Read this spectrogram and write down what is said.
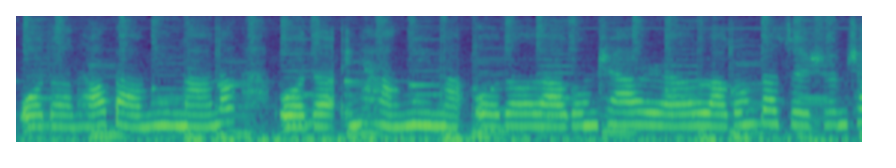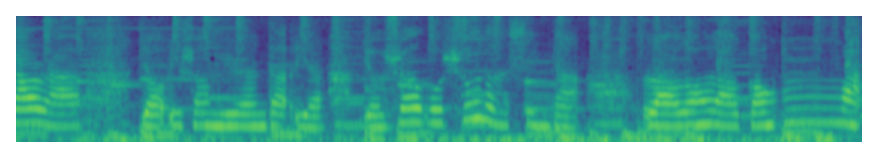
我的淘宝密码呢？我的银行密码？我的老公超人，老公的嘴唇超软。有一双迷人的眼，有说不出的性感。老公，老公，嗯啊，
